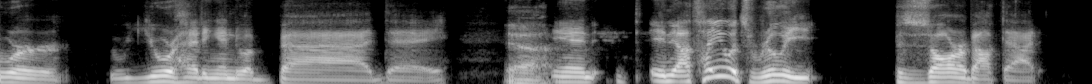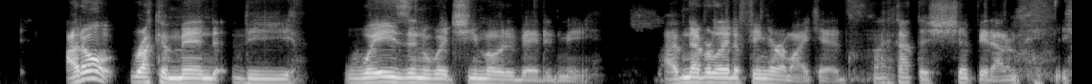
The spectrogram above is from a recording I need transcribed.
were you were heading into a bad day. Yeah. And and I'll tell you what's really bizarre about that. I don't recommend the ways in which he motivated me. I've never laid a finger on my kids. I got the shit beat out of me.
